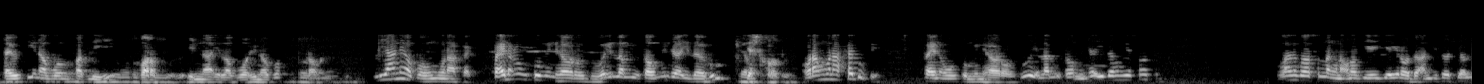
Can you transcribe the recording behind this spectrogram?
sayutina wa fadlihi wa rasuluhu inna ila wahi napa Liane apa munafik? Fa in utu min haradu wa illam yutau min idahum yaskhatu. Orang munafik itu Fa in utu min haradu wa illam yutau min idahum yaskhatu. Lalu kalau senang, nak kiai kiai roda anti sosial.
